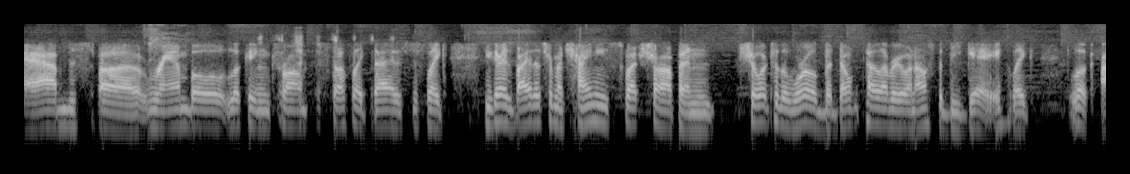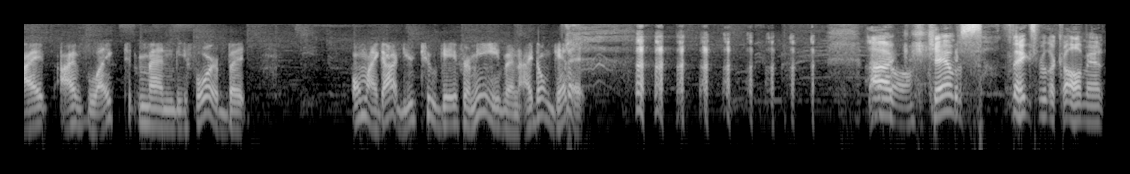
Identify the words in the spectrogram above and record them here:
abs, uh, Rambo looking Trump, stuff like that. It's just like you guys buy this from a Chinese sweatshop and show it to the world, but don't tell everyone else to be gay. Like, look, I I've liked men before, but oh my God, you're too gay for me. Even I don't get it. Uh, Cam, thanks for the call, man.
